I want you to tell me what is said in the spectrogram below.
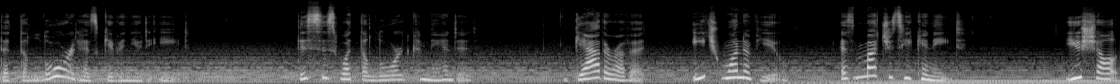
that the Lord has given you to eat. This is what the Lord commanded Gather of it, each one of you, as much as he can eat. You shall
